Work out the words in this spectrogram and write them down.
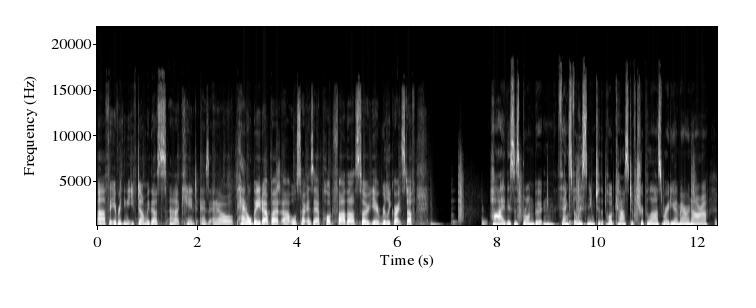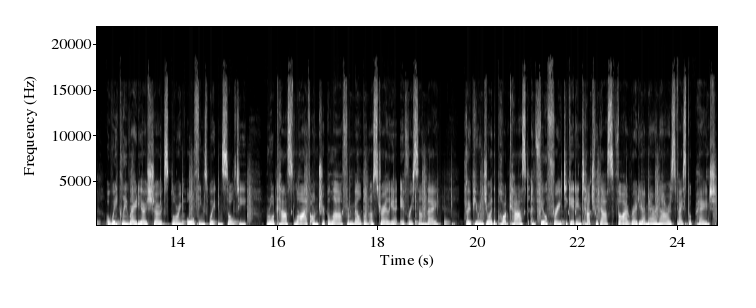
Uh, for everything that you've done with us, uh, Kent, as our panel beater, but uh, also as our pod father. So, yeah, really great stuff. Hi, this is Bron Burton. Thanks for listening to the podcast of Triple R's Radio Marinara, a weekly radio show exploring all things wet and salty, broadcast live on Triple R from Melbourne, Australia every Sunday. Hope you enjoy the podcast and feel free to get in touch with us via Radio Marinara's Facebook page.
